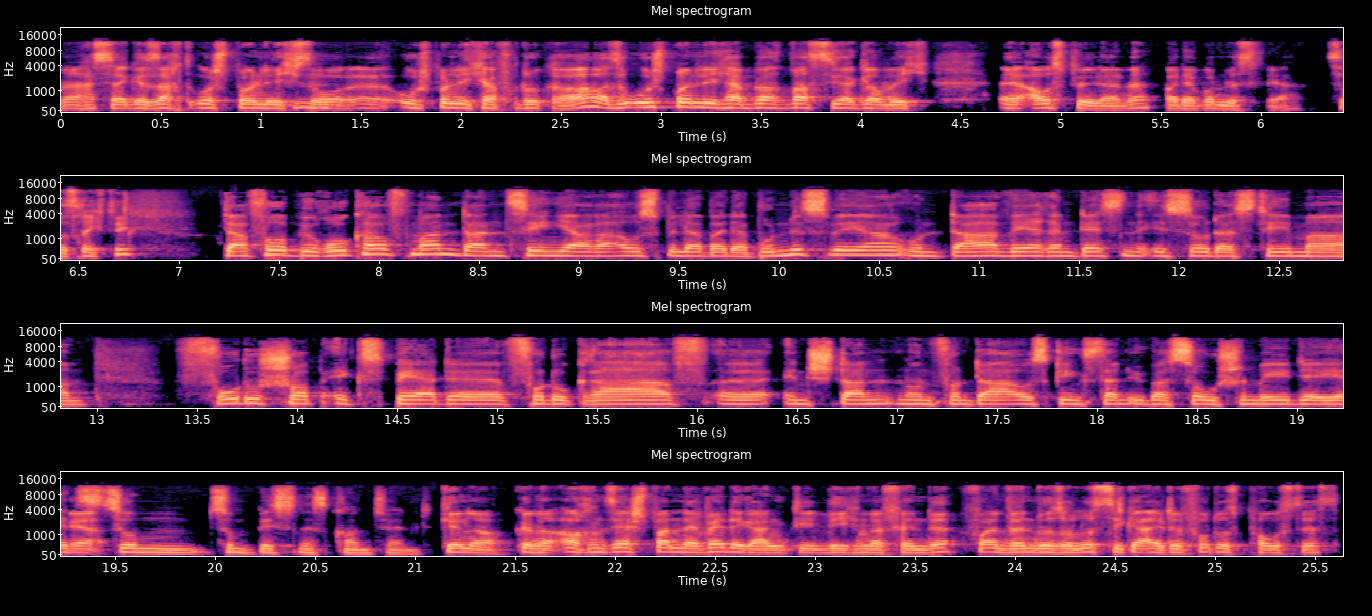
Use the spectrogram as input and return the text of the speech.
Ne? Hast ja gesagt, ursprünglich mhm. so äh, ursprünglicher Fotograf, also ursprünglich warst du ja, glaube ich, äh, Ausbilder ne? bei der Bundeswehr. Ist das richtig? Davor Bürokaufmann, dann zehn Jahre Ausbilder bei der Bundeswehr und da währenddessen ist so das Thema Photoshop-Experte, Fotograf äh, entstanden und von da aus ging es dann über Social Media jetzt ja. zum, zum Business-Content. Genau, genau. Auch ein sehr spannender Werdegang, die, wie ich immer finde. Vor allem, wenn du so lustige alte Fotos postest.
